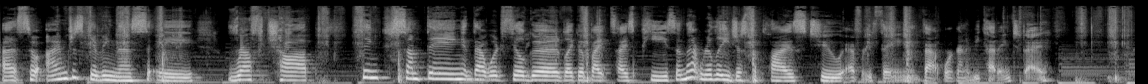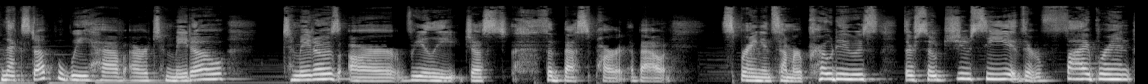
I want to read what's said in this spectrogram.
Uh, so I'm just giving this a rough chop. Think something that would feel good, like a bite sized piece, and that really just applies to everything that we're going to be cutting today. Next up, we have our tomato. Tomatoes are really just the best part about spring and summer produce. They're so juicy. They're vibrant.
